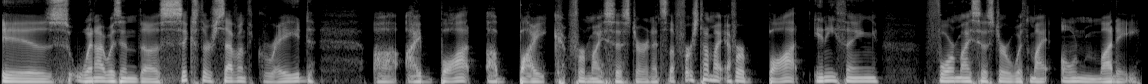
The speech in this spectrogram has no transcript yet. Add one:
is when I was in the sixth or seventh grade. Uh, I bought a bike for my sister, and it's the first time I ever bought anything for my sister with my own money.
